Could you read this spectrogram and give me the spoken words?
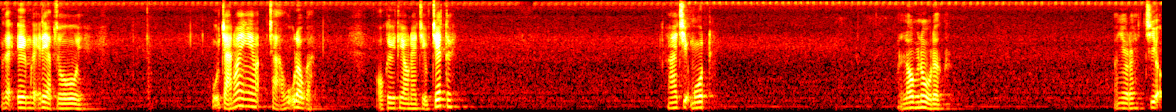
Gãy êm gãy đẹp rồi. Hũ chán quá anh em ạ. Chả hũ đâu cả. Ok, theo này chịu chết thôi. 2 triệu một. Lâu mới nổ được. Bao nhiêu đây? Triệu.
